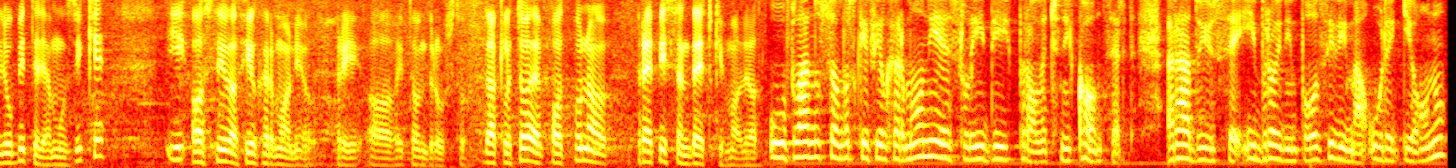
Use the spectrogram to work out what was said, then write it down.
ljubitelja muzike i osniva filharmoniju pri ovaj, tom društvu. Dakle, to je potpuno prepisan bečki model. U planu Somborske filharmonije slidi prolećni koncert. Raduju se i brojnim pozivima u regionu,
